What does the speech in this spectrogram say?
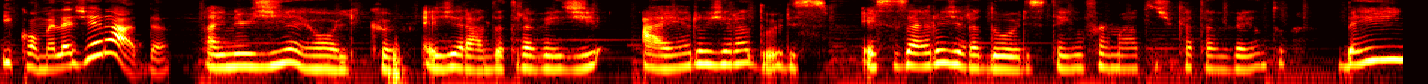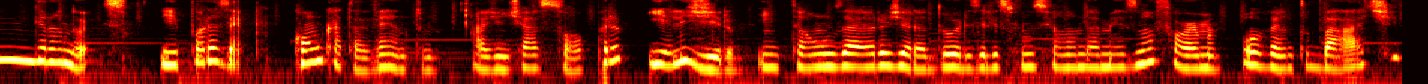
E como ela é gerada? A energia eólica é gerada através de aerogeradores. Esses aerogeradores têm o formato de catavento bem grandões. E, por exemplo, com o catavento, a gente assopra e ele gira. Então, os aerogeradores, eles funcionam da mesma forma. O vento bate,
